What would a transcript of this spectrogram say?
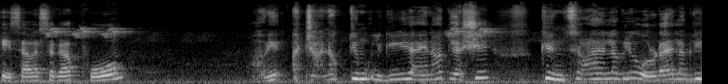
केसावर सगळा फोम. आणि अचानक ती मुलगी आहे ना ती अशी किंचाळायला लागली ओरडायला लागली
